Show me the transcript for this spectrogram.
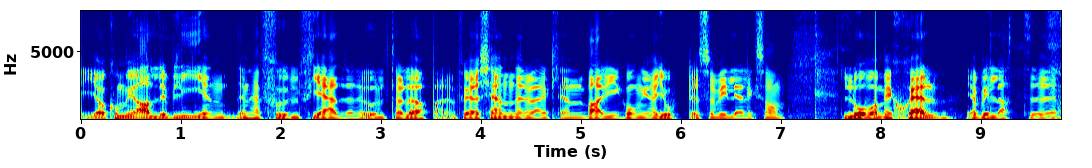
jag kommer ju aldrig bli en, den här fullfjädrade ultralöparen, för jag känner verkligen varje gång jag har gjort det så vill jag liksom lova mig själv. Jag vill att eh,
